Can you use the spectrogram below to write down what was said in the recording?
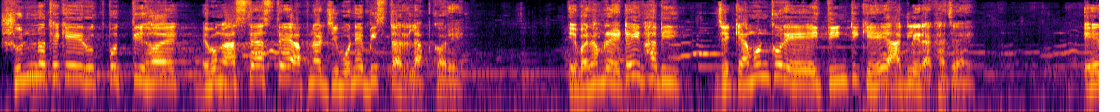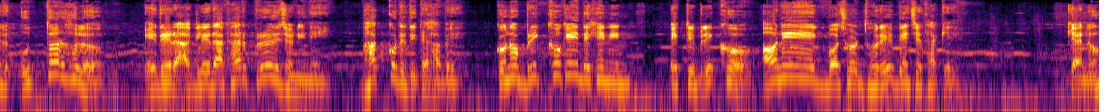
শূন্য থেকে এর উৎপত্তি হয় এবং আস্তে আস্তে আপনার জীবনে বিস্তার লাভ করে। এবার আমরা এটাই ভাবি যে কেমন করে এই তিনটিকে আগলে রাখা যায়। এর উত্তর হলো, এদের আগলে রাখার প্রয়োজনই নেই। ভাগ করে দিতে হবে। কোনো বৃক্ষকেই দেখে নিন একটি বৃক্ষ অনেক বছর ধরে বেঁচে থাকে। কেন?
